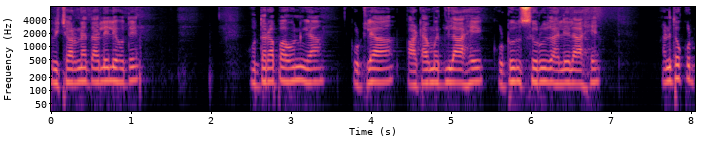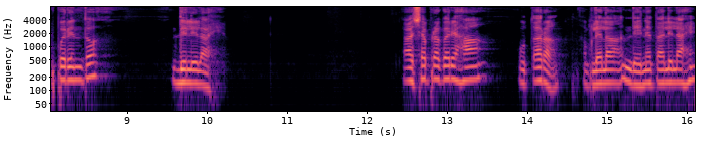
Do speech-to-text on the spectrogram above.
विचारण्यात आलेले होते. उतारा पाहून घ्या कुठल्या पाठामधला आहे कुठून सुरू झालेला आहे आणि तो कुठपर्यंत दिलेला आहे. अशा प्रकारे हा उतारा आपल्याला देण्यात आलेला आहे.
